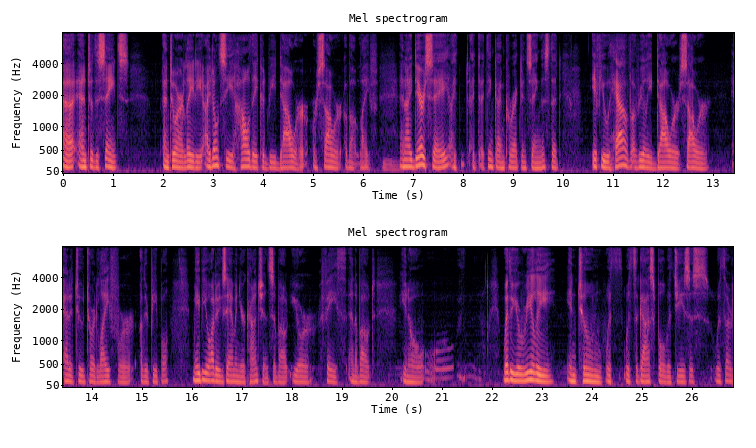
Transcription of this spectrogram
uh, and to the saints and to Our Lady, I don't see how they could be dour or sour about life. Mm. And I dare say, I, I, I, think I'm correct in saying this, that if you have a really dour, sour attitude toward life or other people, maybe you ought to examine your conscience about your faith and about, you know, whether you're really in tune with, with the gospel, with Jesus, with our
